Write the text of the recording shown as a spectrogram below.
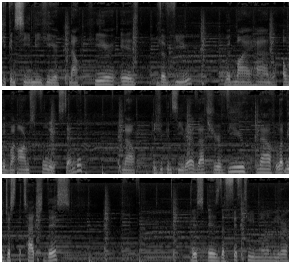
You can see me here. Now here is the view with my hand, uh, with my arms fully extended. Now, as you can see there, that's your view. Now, let me just attach this. This is the 15 millimeter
